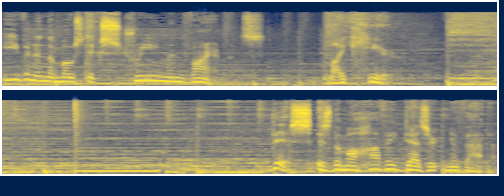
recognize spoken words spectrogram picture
even in the most extreme environments, like here. This is the Mojave Desert, Nevada.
